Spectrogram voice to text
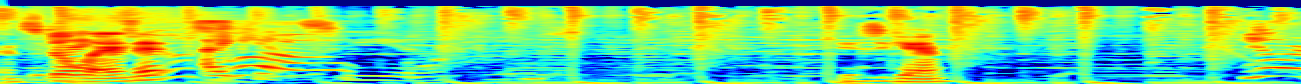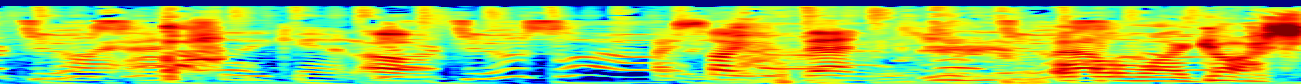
and still I- land it. I can't see you. Yes, you can. You're too No, I slow. actually can't. Oh, You're too slow. I saw you then. You're too Oh slow. my gosh,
